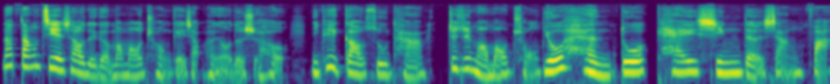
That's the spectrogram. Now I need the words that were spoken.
那当介绍这个毛毛虫给小朋友的时候，你可以告诉他，这只毛毛虫有很多开心的想法。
